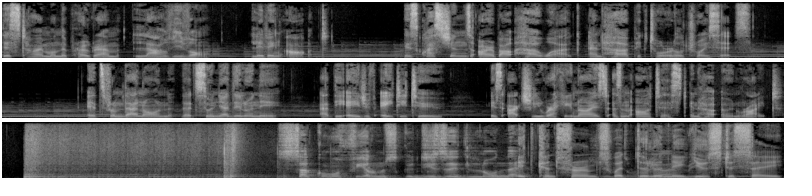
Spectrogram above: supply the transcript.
this time on the program L'Art Vivant, Living Art. His questions are about her work and her pictorial choices. It's from then on that Sonia Delaunay, at the age of 82, is actually recognized as an artist in her own right. It confirms what Delaunay used to say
